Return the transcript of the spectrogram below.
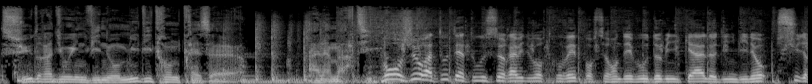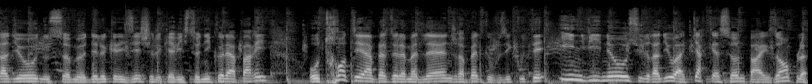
Sud Radio Invino, midi 30, 13h. Alain Marty. Bonjour à toutes et à tous, ravi de vous retrouver pour ce rendez-vous dominical d'Invino Sud Radio. Nous sommes délocalisés chez le caviste Nicolas à Paris, au 31 Place de la Madeleine. Je rappelle que vous écoutez Invino Sud Radio à Carcassonne par exemple,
